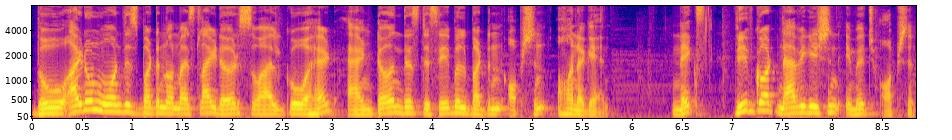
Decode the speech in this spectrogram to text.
Though I don't want this button on my slider so I'll go ahead and turn this disable button option on again. Next, we've got navigation image option.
